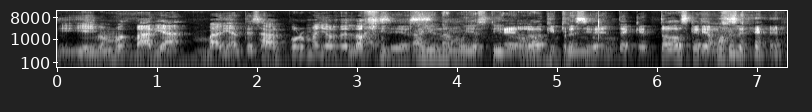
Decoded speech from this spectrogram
Y, y ahí vemos varia, variantes al por mayor de Loki. Así es. Hay una muy estilo. El Loki presidente que todos queríamos ver.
